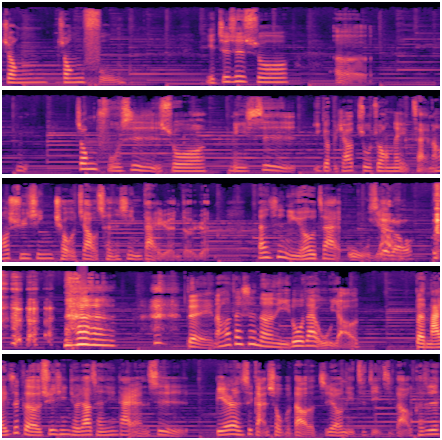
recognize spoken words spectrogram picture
中中伏，也就是说呃。中福是说你是一个比较注重内在，然后虚心求教、诚信待人的人，但是你又在五爻，对，然后但是呢，你落在五爻，本来这个虚心求教、诚信待人是别人是感受不到的，只有你自己知道。可是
